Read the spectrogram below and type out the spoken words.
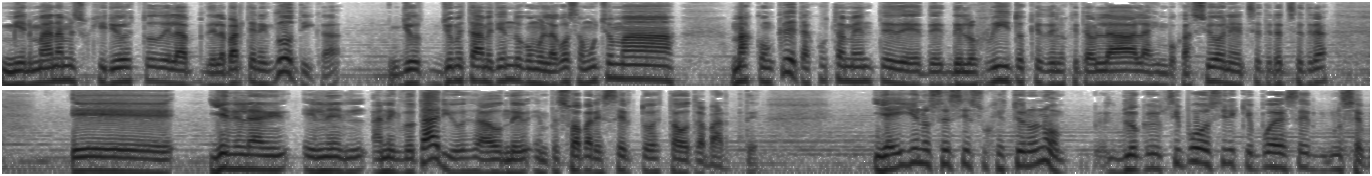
mi hermana me sugirió esto de la, de la parte anecdótica. Yo, yo me estaba metiendo como en la cosa mucho más, más concreta, justamente de, de, los ritos que de los que te hablaba, las invocaciones, etcétera, etcétera. Eh, y en el, en el anecdotario es a donde empezó a aparecer toda esta otra parte. Y ahí yo no sé si es su gestión o no. Lo que sí puedo decir es que puede ser, no sé,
